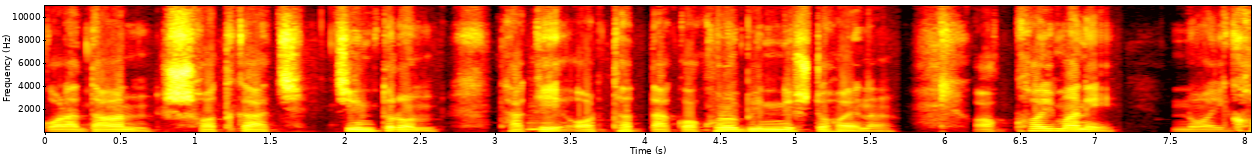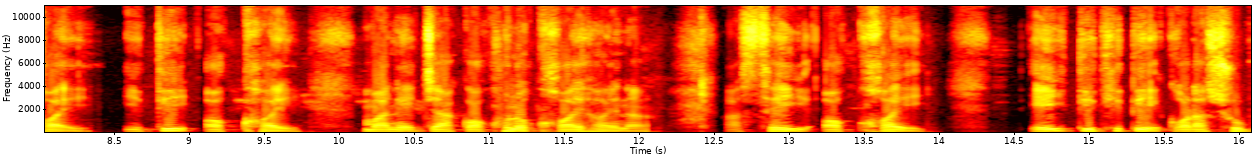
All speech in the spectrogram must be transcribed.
করা দান, সৎ কাজ, চিন্তন থাকে, অর্থাৎ তা কখনো বিনষ্ট হয় না। অক্ষয় মানে নয় ক্ষয়। ইতি অক্ষয় মানে যা কখনো ক্ষয় হয় না। আর সেই অক্ষয়, এই তিথিতে করা শুভ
